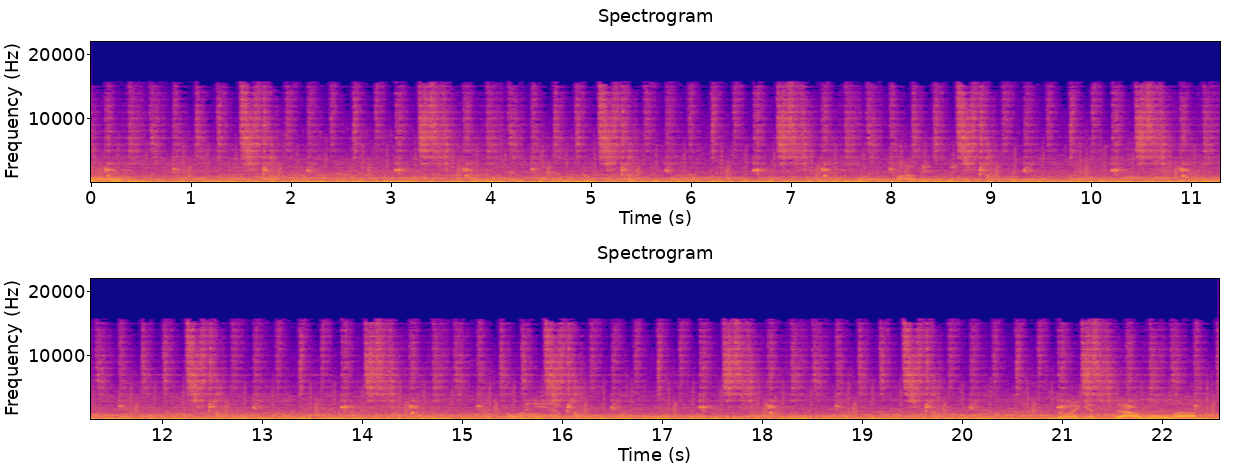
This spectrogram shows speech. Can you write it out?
Obviously. and uh, we'll. Uh,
